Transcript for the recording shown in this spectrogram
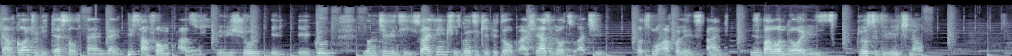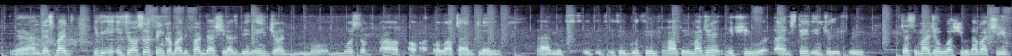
she has gone through the test of time. Like this her form has really showed a, a good longevity. So I think she's going to keep it up and she has a lot to achieve, lots more accolades. And this Ballon d'Or is close to the reach now. Yeah, and despite if you, if you also think about the fact that she has been injured mo- most of of, of her time playing, um, it's it, it's- a good thing for her. So imagine if she um, stayed injury free. Just imagine what she would have achieved.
